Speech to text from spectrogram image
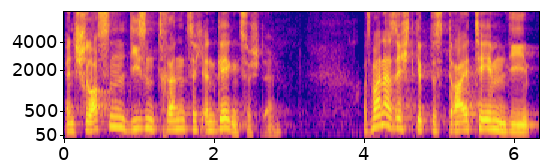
entschlossen diesem Trend sich entgegenzustellen. Aus meiner Sicht gibt es drei Themen, die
